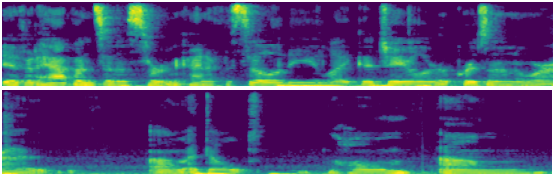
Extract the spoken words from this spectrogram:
if it happens in a certain kind of facility, like a jail or a prison or a um, adult home, um,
